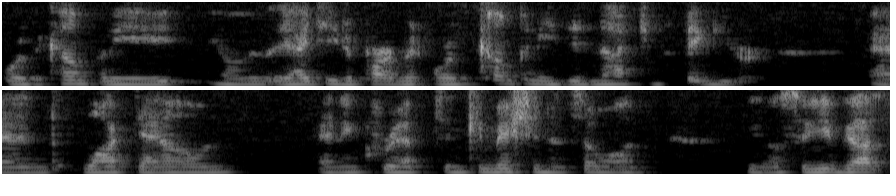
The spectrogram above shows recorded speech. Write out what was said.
or the company, you know, the IT department or the company did not configure and lock down and encrypt and commission and so on. You know, so you've got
